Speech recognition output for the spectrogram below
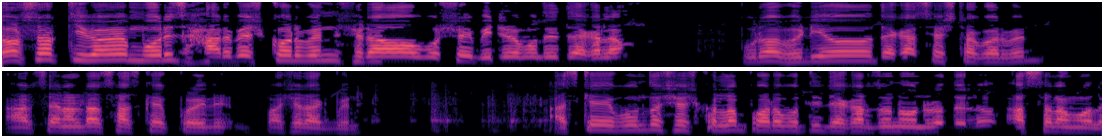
দর্শক, কীভাবে মরিচ হারভেস্ট করবেন সেটা অবশ্যই ভিডিওর মধ্যে দেখালাম। পুরো ভিডিও দেখার চেষ্টা করবেন আর চ্যানেলটা সাবস্ক্রাইব করে পাশে রাখবেন। আজকে এই পর্যন্ত শেষ করলাম। পরবর্তী দেখার জন্য অনুরোধ হলো আসসালামু আলাইকুম।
